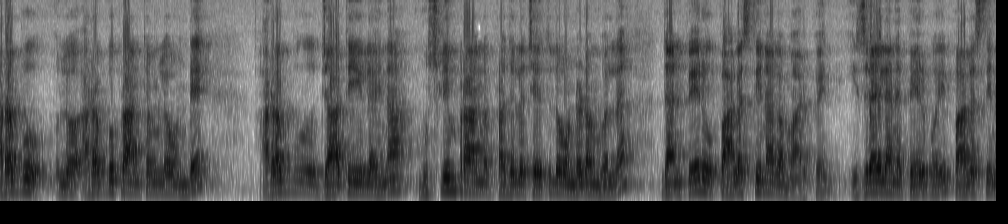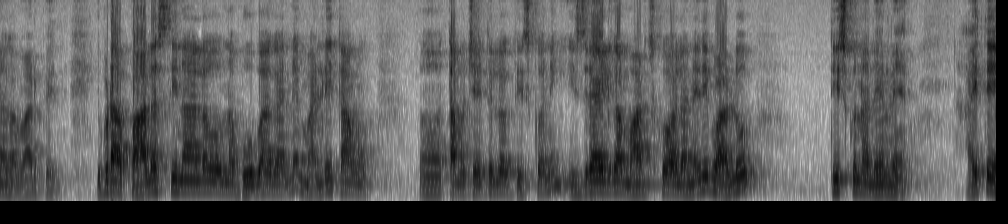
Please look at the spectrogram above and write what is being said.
అరబ్బులో అరబ్బు ప్రాంతంలో ఉండే అరబ్ జాతీయులైన ముస్లిం ప్రాంత ప్రజల చేతిలో ఉండడం వల్ల దాని పేరు పాలస్తీనాగా మారిపోయింది. ఇజ్రాయెల్ అనే పేరు పోయి పాలస్తీనాగా మారిపోయింది. ఇప్పుడు ఆ పాలస్తీనాలో ఉన్న భూభాగాన్ని మళ్ళీ తాము తమ చేతుల్లోకి తీసుకొని ఇజ్రాయెల్గా మార్చుకోవాలనేది వాళ్ళు తీసుకున్న నిర్ణయం. అయితే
